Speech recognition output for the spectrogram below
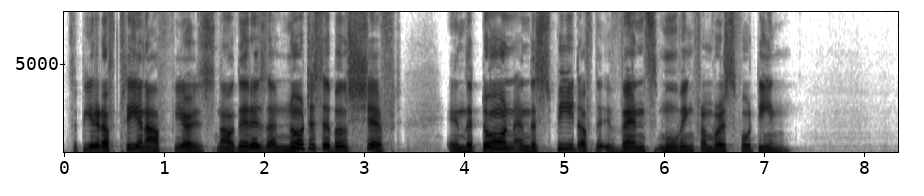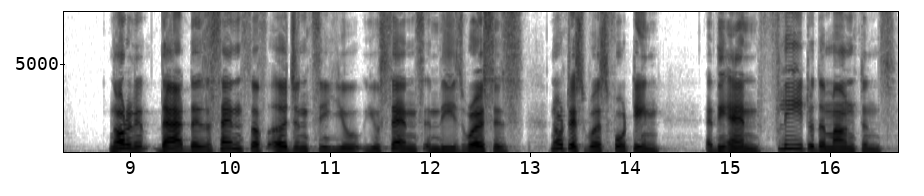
It's a period of three and a half years. Now, there is a noticeable shift in the tone and the speed of the events moving from verse 14. Not only that, there's a sense of urgency you, you sense in these verses. Notice verse 14 at the end flee to the mountains.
